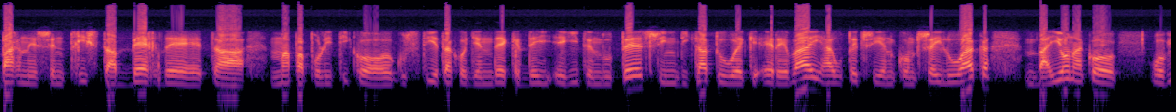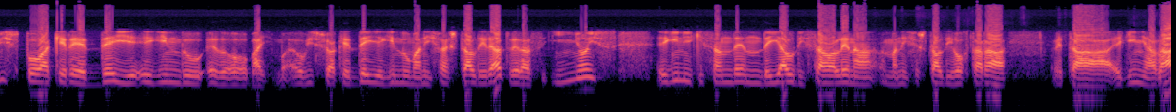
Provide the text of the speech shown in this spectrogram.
barne zentrista berde eta mapa politiko guztietako jendek dei egiten dute, sindikatuek ere bai, hautetxien kontseiluak, baionako obispoak ere dei egindu, edo bai, obispoak dei egindu manifestaldirat, beraz, inoiz eginik izan den deialdi zabalena manifestaldi hortara eta egina da,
